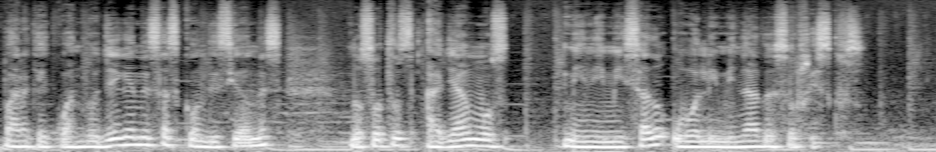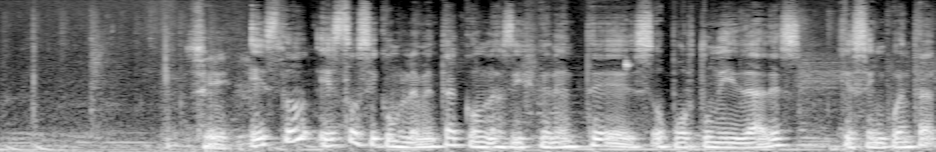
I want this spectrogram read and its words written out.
para que cuando lleguen esas condiciones nosotros hayamos minimizado o eliminado esos riesgos. Sí. Esto, esto se complementa con las diferentes oportunidades que se encuentran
